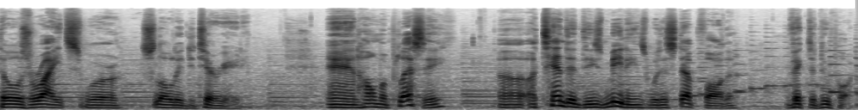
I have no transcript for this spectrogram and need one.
those rights were slowly deteriorating. And Homer Plessy uh, attended these meetings with his stepfather, Victor Dupart.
